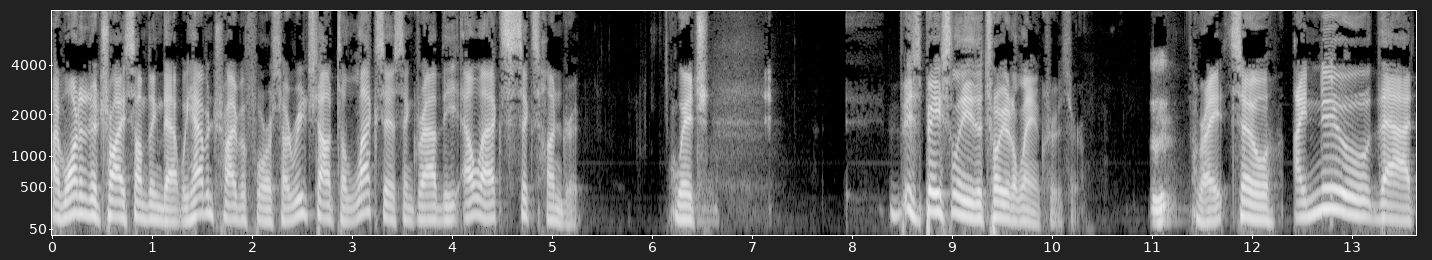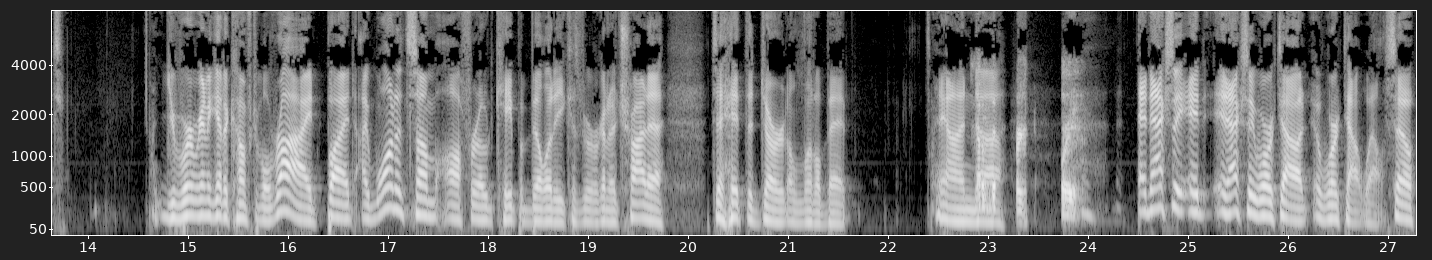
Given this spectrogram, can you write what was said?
I wanted to try something that we haven't tried before, so I reached out to Lexus and grabbed the LX 600 which is basically the Toyota Land Cruiser. Mm-hmm. Right. So I knew that you were going to get a comfortable ride, but I wanted some off road capability because we were going to try to to hit the dirt a little bit. And uh, and actually, it, it actually worked out. It worked out well. So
